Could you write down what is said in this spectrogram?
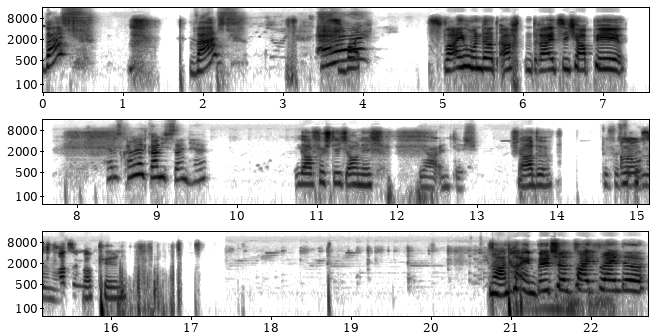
Was? Was? Hä? 238 HP. Hä, das kann halt gar nicht sein, hä? Ja, verstehe ich auch nicht. Ja, endlich. Schade. Du wirst Aber man muss noch. trotzdem noch killen. Ah nein, Bildschirmzeit zu Ende.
